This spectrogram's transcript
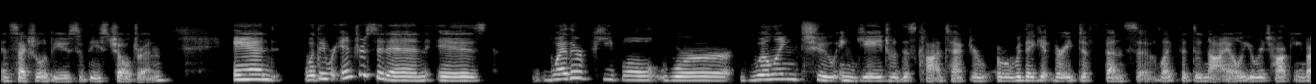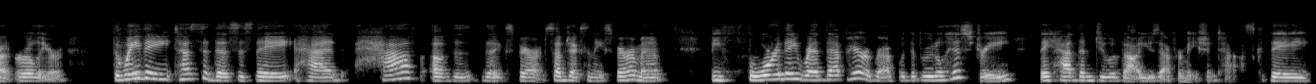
and sexual abuse of these children. And what they were interested in is whether people were willing to engage with this contact or, or would they get very defensive, like the denial you were talking about earlier. the way they tested this is they had half of the, the experiment subjects in the experiment before they read that paragraph with the brutal history, they had them do a values affirmation task. They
